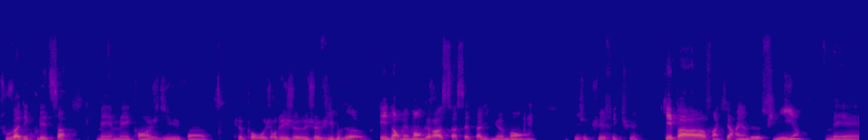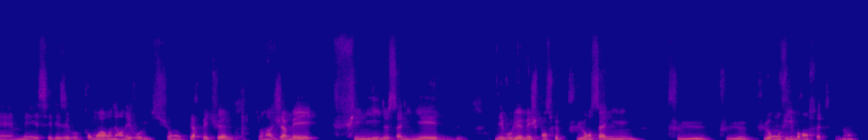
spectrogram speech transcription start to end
tout va découler de ça. Mais, mais quand je dis que pour aujourd'hui, je, je, vibre énormément grâce à cet alignement que j'ai pu effectuer, qui est pas, enfin, qui a rien de fini, hein, mais, mais c'est des pour moi, on est en évolution perpétuelle. On n'a jamais fini de s'aligner d'évoluer, mais je pense que plus on s'anime, plus, plus, plus on vibre en fait. Donc,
